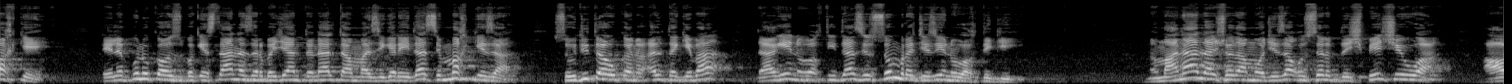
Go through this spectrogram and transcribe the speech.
مخ کې ټلیفون کو ازبکستان آذربایجان ته نال ته مازیګری داسې مخ کې ځه سعودي ته او کنه الته کې با داغې نو وختي داسې څومره جزې نو وخت کې نو معنا دا شو دا معجزه خو صرف د شپې شي وا او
